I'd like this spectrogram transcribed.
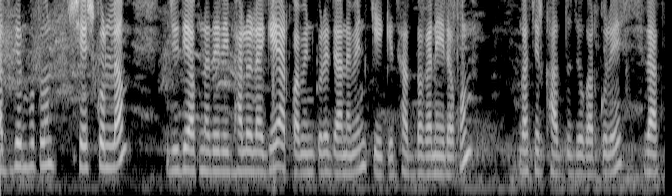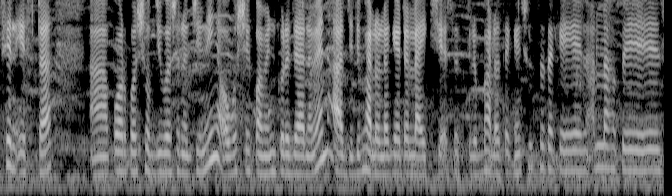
আজকের মতন শেষ করলাম। যদি আপনাদের এই ভালো লাগে আর কমেন্ট করে জানাবেন, কে কে ছাদ বাগানে এরকম। গাছের খাদ্য জোগাড় করে রাখছেন এক্সট্রা পরপর সবজি বসানোর জন্য অবশ্যই কমেন্ট করে জানাবেন। আর যদি ভালো লাগে এটা লাইক শেয়ার সাবস্ক্রাইব ভালো থাকেন, সুস্থ থাকেন। আল্লাহ হাফেজ।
